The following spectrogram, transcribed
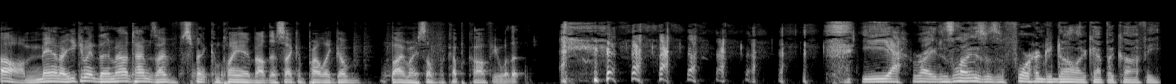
Oh man, are you kidding? The amount of times I've spent complaining about this, I could probably go buy myself a cup of coffee with it. yeah, right. As long as it was a $400 cup of coffee.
